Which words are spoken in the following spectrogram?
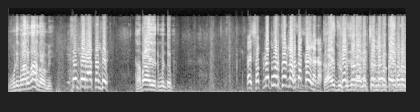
उडी मारू का मी? चल तर हाताल तर थांबा एक मिनिट. काय सपनात वर चढला होता काय लागा? काय झोपेच्या नादात चढलो का काय कोणाला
